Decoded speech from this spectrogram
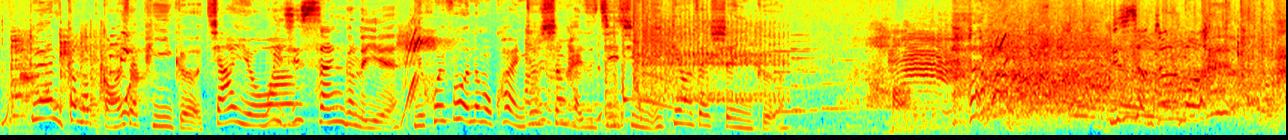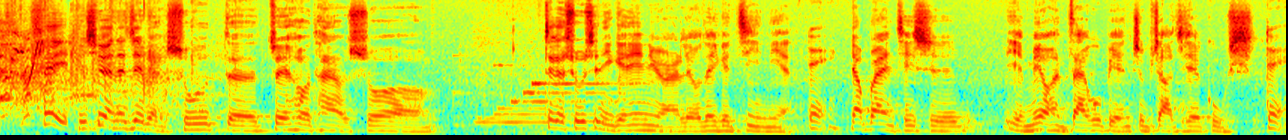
对啊，你干嘛不赶快再拼一个？加油啊！我已经三个了耶。你恢复的那么快，你就是生孩子机器，你一定要再生一个。好 你是讲真的吗？所以皮世元的这本书的最后，他有说，这个书是你给你女儿留的一个纪念。对要不然你其实也没有很在乎别人知不知道这些故事。对，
